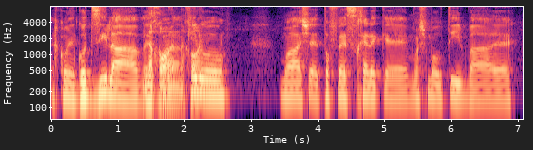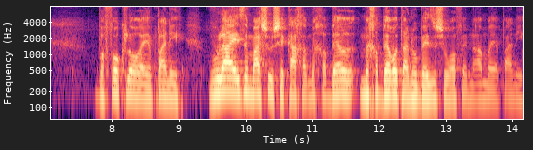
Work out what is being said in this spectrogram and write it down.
איך קוראים, לזה? גודזילה. וכל נכון, ה- נכון. כאילו, ממש אה, תופס חלק אה, משמעותי ב, אה, בפולקלור היפני. ואולי איזה משהו שככה מחבר, מחבר אותנו באיזשהו אופן לעם היפני.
